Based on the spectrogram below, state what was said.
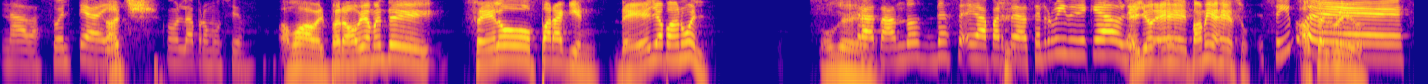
Nada, suerte ahí Ach. con la promoción. Vamos a ver, pero obviamente, ¿celo para quién? ¿De ella para Anuel? Porque Tratando de hacer, aparte Sí. de hacer ruido y de que hable. ellos, eh, para mí es eso. sí, porque... hacer ruido.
